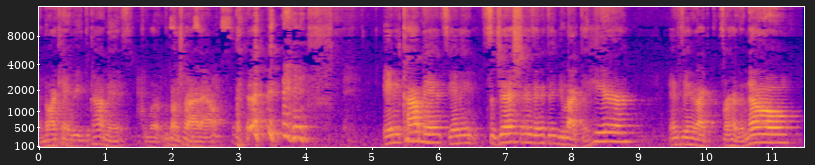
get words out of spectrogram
I know I can't read the comments, but we're gonna try it out. any comments, any suggestions, anything you'd like to hear, anything like for her to know?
